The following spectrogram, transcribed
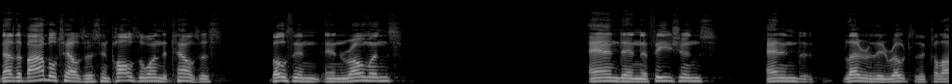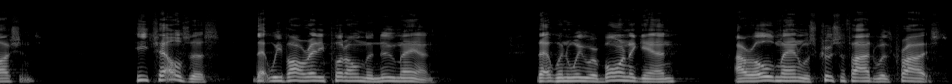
Now, the Bible tells us, and Paul's the one that tells us, both in, in Romans and in Ephesians and in the letter that he wrote to the Colossians, he tells us that we've already put on the new man. That when we were born again, our old man was crucified with Christ,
